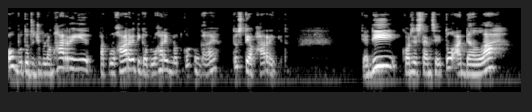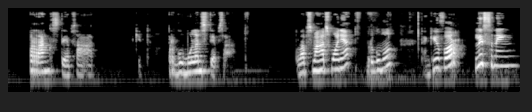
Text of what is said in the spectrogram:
oh butuh 76 hari, 40 hari, 30 hari menurutku enggak ya. Itu setiap hari gitu. Jadi konsistensi itu adalah perang setiap saat. Gitu. Pergumulan setiap saat. Tetap semangat semuanya, bergumul. Thank you for listening.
